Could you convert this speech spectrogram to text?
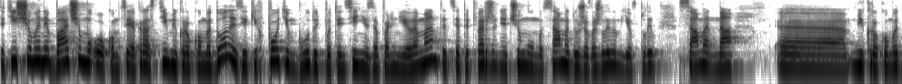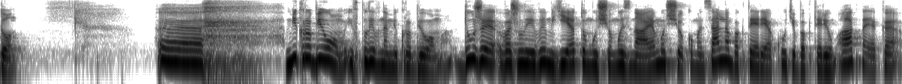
Це ті, що ми не бачимо оком. Це якраз ті мікрокомедони, з яких потім будуть потенційні запальні елементи. Це підтвердження, чому ми саме дуже важливим є вплив саме на е, мікрокомедон. Е, мікробіом і вплив на мікробіом. Дуже важливим є, тому що ми знаємо, що коменсальна бактерія Cutibacterium acne, яка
